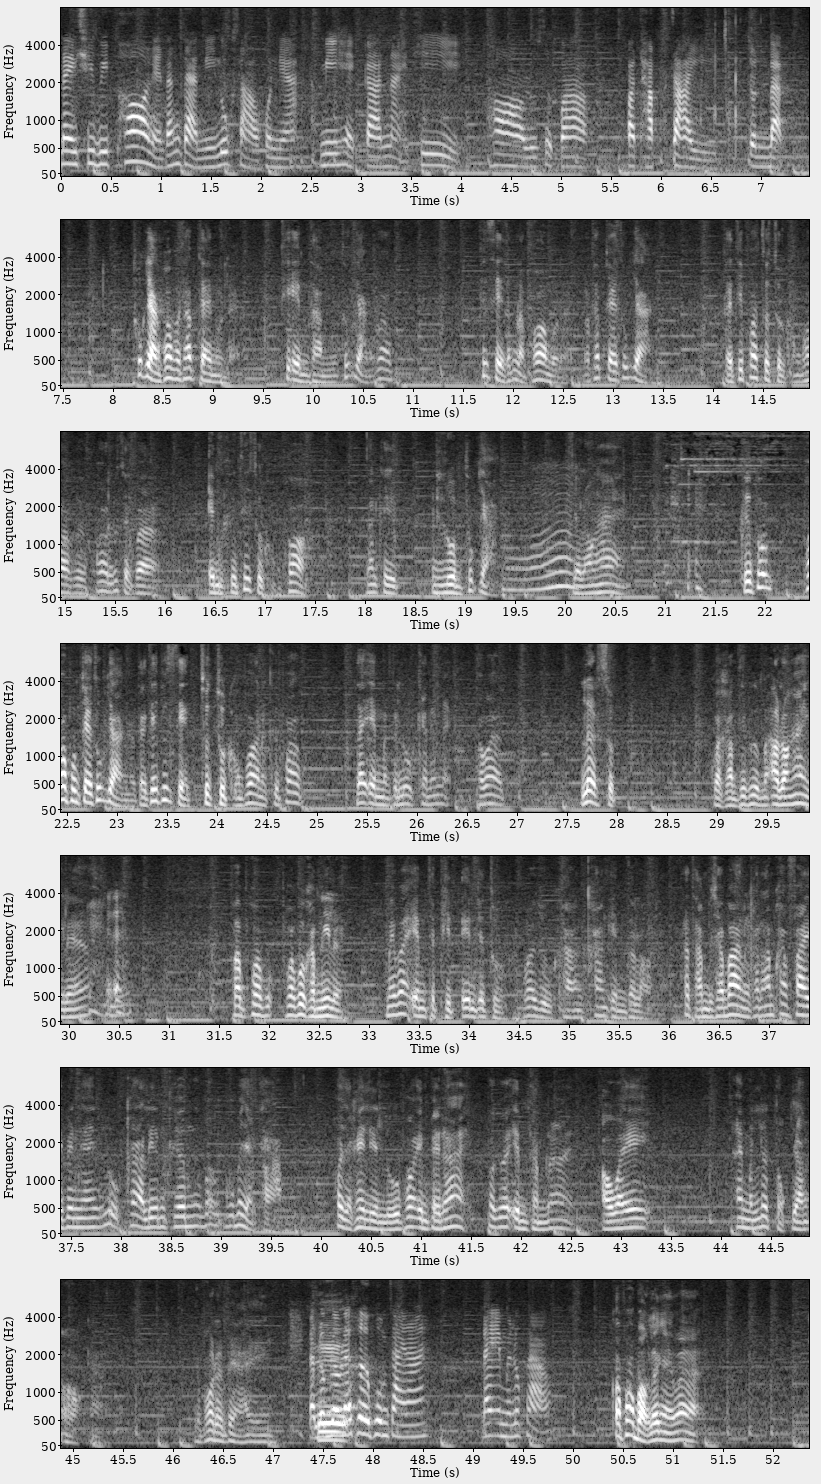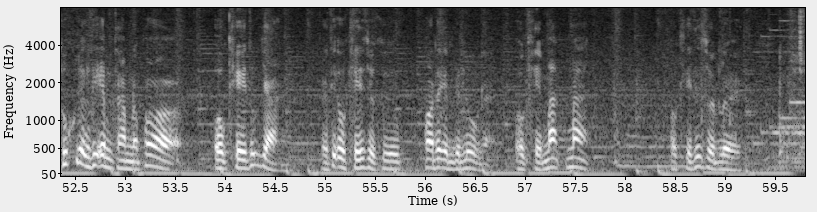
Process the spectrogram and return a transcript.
ในชีวิตพ่อเนี่ยตั้งแต่มีลูกสาวคนเนี้ยมีเหตุการณ์ไหนที่พ่อรู้สึกว่าประทับใจจนแบบ ทุกอย่างพ่อประทับใจหมดแหละที่เอ็มทำทุกอย่างก็พิเศษสำหรับพ่อหมดอะประทับใจทุกอย่าง แต่ที่พ่อสุดๆของพ่อคือพ่อรู้สึกว่าเอ็มคือที่สุดของพ่อ นั่นคือเป็นรวมทุกอย่าง อืมอย่าร้องไห้ คือพ่อพ่อภูมิใจทุกอย่างอะแต่ที่พิเศษสุดๆของพ่อนะคือพ่อได้เอ็มมันเป็นลูกแค่นั้นแหละ เพราะว่าเลิศสุด กว่าคำที่พูดมาเอาร้องไห้อีกแล้วพ่อพ่อพ่อพูดคำนี้เลย ไม่ว่าเอ็มจะผิดเอ็มจะถูกพ่ออยู่ข้างข้างเอ็มตลอด ถ้าถามชาวบ้านค่าน้ำค่าไฟเป็นไงลูกค่าเรียนเทอมพ่อพ่อไม่อยากถามพ่ออยากให้เรียนรู้พ่อเอ็มไปได้พ่อคิดว่าเอ็มทำได้ เอาไว้ให้มันเลือดตกยางออกนะเดี๋ยวพ่อเดินไปหาเอง แต่รวมๆแล้วคือภูมิใจนะ ได้เอ็มเป็นลูกสาว ก็พ่อบอกแล้วไงว่า ทุกเรื่องที่เอ็มทำนะพ่อโอเคทุกอย่างแต่ที่โอเคที่สุดคือพ่อได้เอ็มเป็นลูกนะโอเคมากมากๆ โอเคที่สุดเลย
